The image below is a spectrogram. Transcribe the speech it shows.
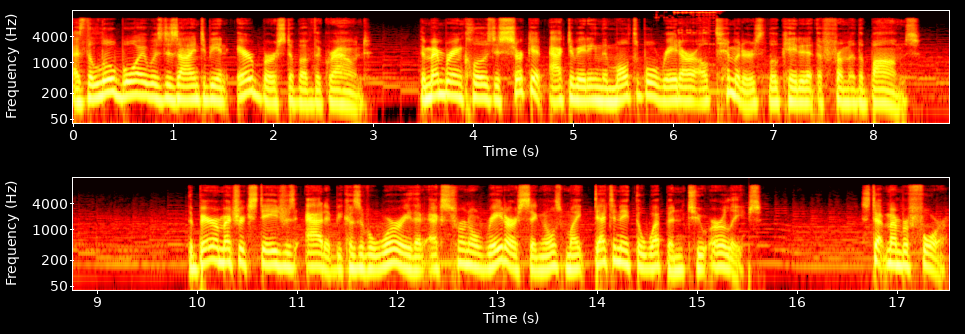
as the little boy was designed to be an airburst above the ground. The membrane closed a circuit activating the multiple radar altimeters located at the front of the bombs. The barometric stage was added because of a worry that external radar signals might detonate the weapon too early. Step number 4.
